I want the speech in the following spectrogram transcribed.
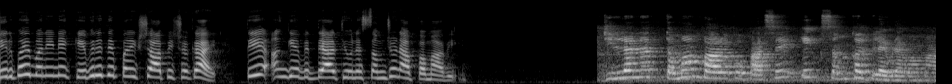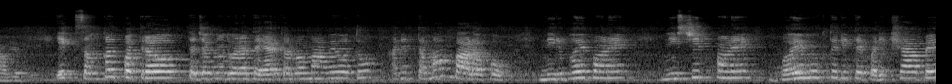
નિર્ભય બનીને કેવી રીતે પરીક્ષા આપી શકાય તે અંગે વિદ્યાર્થીઓને સમજણ આપવામાં આવી. જિલ્લાના તમામ બાળકો પાસે એક સંકલ્પ લેવડાવવામાં આવ્યો. એક સંકલ્પ પત્ર તજજ્ઞો દ્વારા તૈયાર કરવામાં આવ્યો હતો અને તમામ બાળકો નિર્ભયપણે, નિશ્ચિતપણે, ભયમુક્ત રીતે પરીક્ષા આપે.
